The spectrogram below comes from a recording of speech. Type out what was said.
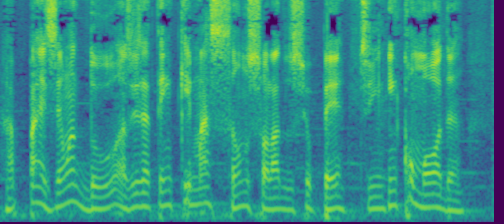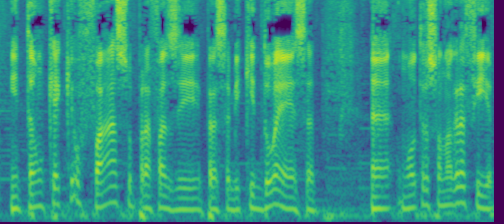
Rapaz, é uma dor, às vezes até em queimação no solado do seu pé. Sim. Incomoda. Então, o que é que eu faço para fazer, para saber que dor é essa? É, uma outra sonografia.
